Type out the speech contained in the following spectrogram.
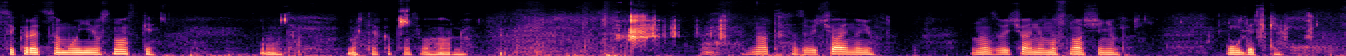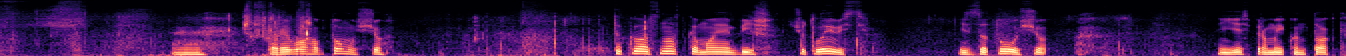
секрет самої оснастки. От. Бачите, яка плотва гарна. Над звичайною, над звичайним оснащенням удочки. Е, перевага в тому, що така оснастка має більш чутливість із-за того, що є прямий контакт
